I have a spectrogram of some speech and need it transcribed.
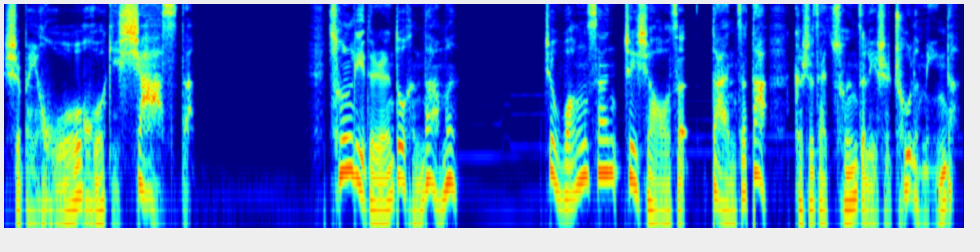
是被活活给吓死的。村里的人都很纳闷，这王三这小子胆子大，可是在村子里是出了名的。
